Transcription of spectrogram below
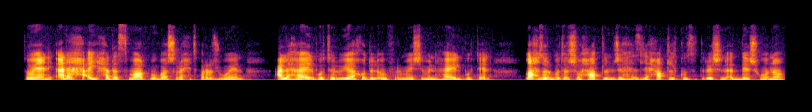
So يعني أنا أي حدا smart مباشر رح يتفرج وين؟ على هاي ال bottle وياخد ال information من هاي ال bottle. لاحظوا ال bottle شو حاط المجهز لي؟ حاط ال concentration قديش هنا؟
